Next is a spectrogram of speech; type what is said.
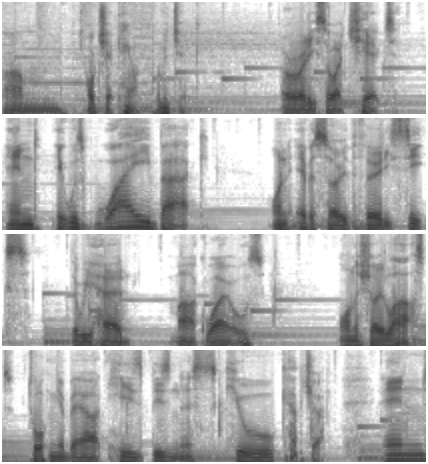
Um, I'll check. Hang on, let me check. Alrighty, so I checked, and it was way back on episode 36 that we had Mark Wales on the show last, talking about his business, Kill Capture. And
